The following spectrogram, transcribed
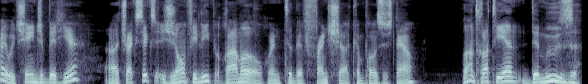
All right, we change a bit here. Uh, track 6, Jean Philippe Rameau. We're into the French uh, composers now. L'Entretien des Muses,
